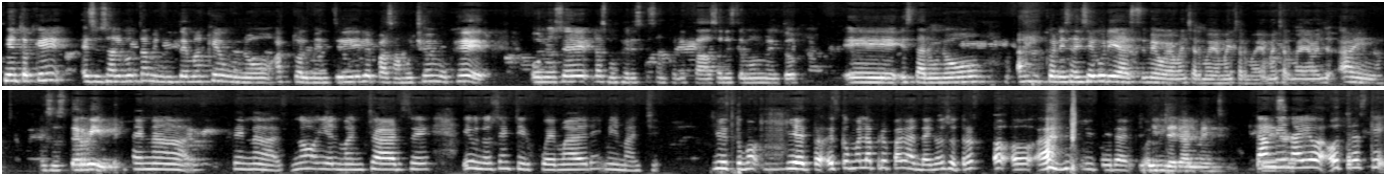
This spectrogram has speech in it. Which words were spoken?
Siento que eso es algo también un tema que uno actualmente le pasa mucho de mujer, o no sé, las mujeres que están conectadas en este momento, eh, estar uno ay, con esa inseguridad, me voy a manchar, me voy a manchar, me voy a manchar, me voy a manchar, ay no, eso es terrible. Tenaz, tenaz, no, y el mancharse, y uno sentir, fue madre, me manché. Y es como, quieto, es como la propaganda de nosotros, oh, oh, ah, literal. Literalmente. También hay otras que,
